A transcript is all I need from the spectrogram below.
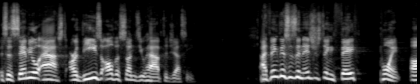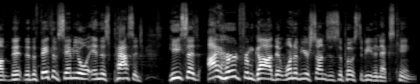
It says, Samuel asked, are these all the sons you have to Jesse? I think this is an interesting faith point. Um, the, the, the faith of Samuel in this passage, he says, I heard from God that one of your sons is supposed to be the next king.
